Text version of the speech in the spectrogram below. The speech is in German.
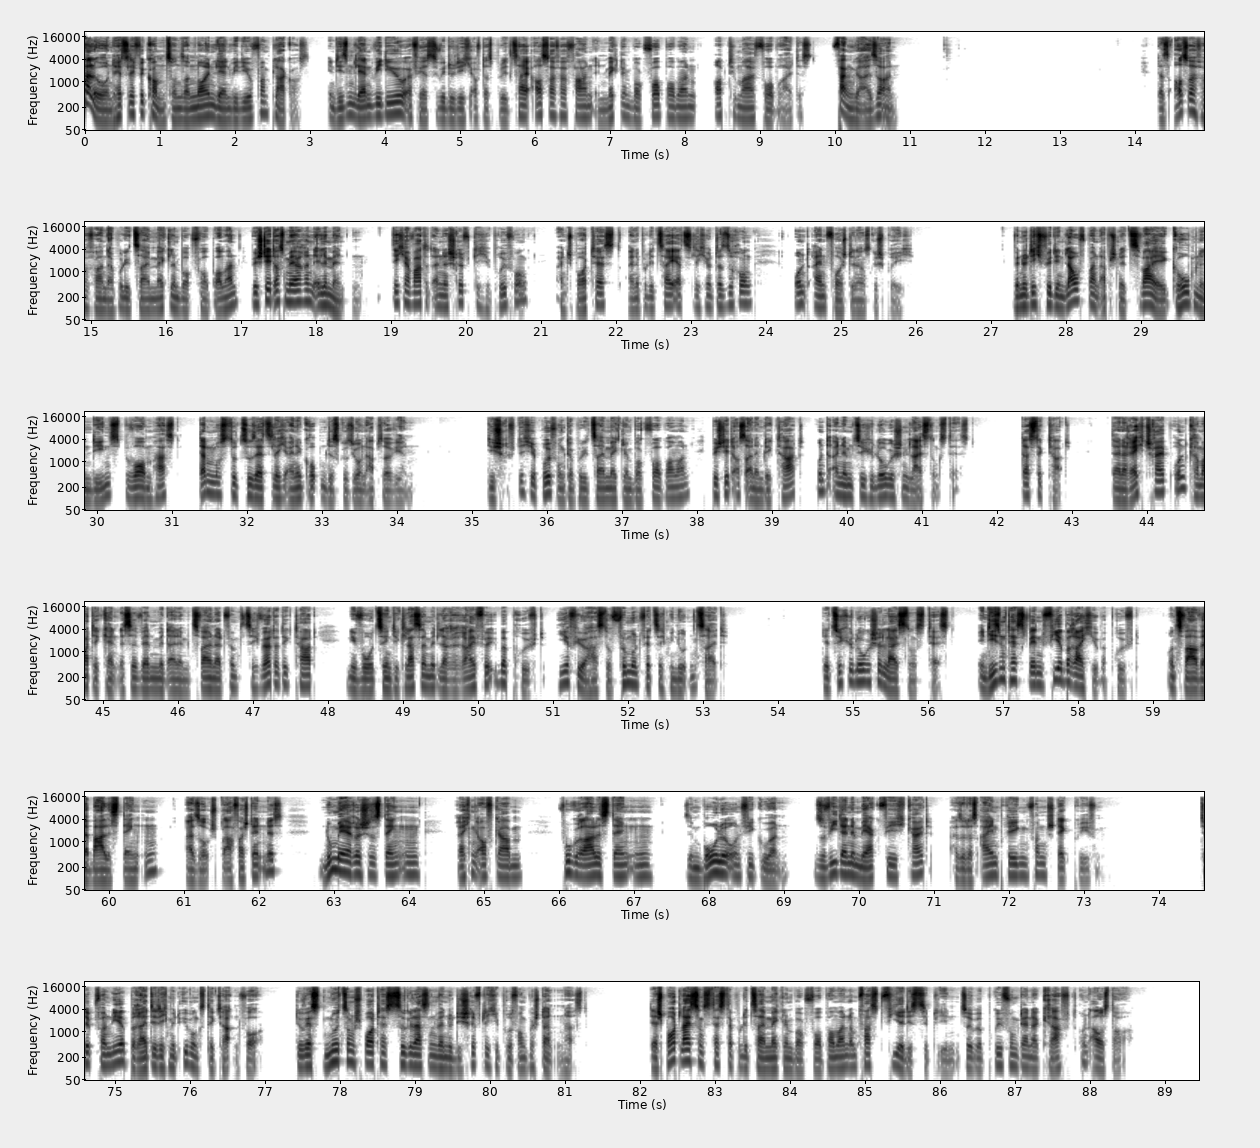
Hallo und herzlich willkommen zu unserem neuen Lernvideo von Plakos. In diesem Lernvideo erfährst du, wie du dich auf das Polizeiauswahlverfahren in Mecklenburg-Vorpommern optimal vorbereitest. Fangen wir also an. Das Auswahlverfahren der Polizei Mecklenburg-Vorpommern besteht aus mehreren Elementen. Dich erwartet eine schriftliche Prüfung, ein Sporttest, eine polizeiärztliche Untersuchung und ein Vorstellungsgespräch. Wenn du dich für den Laufbahnabschnitt 2 gehobenen Dienst beworben hast, dann musst du zusätzlich eine Gruppendiskussion absolvieren. Die schriftliche Prüfung der Polizei Mecklenburg-Vorpommern besteht aus einem Diktat und einem psychologischen Leistungstest. Das Diktat. Deine Rechtschreib- und Grammatikkenntnisse werden mit einem 250-Wörter-Diktat Niveau 10. Klasse mittlere Reife überprüft. Hierfür hast du 45 Minuten Zeit. Der psychologische Leistungstest. In diesem Test werden vier Bereiche überprüft, und zwar verbales Denken, also Sprachverständnis, numerisches Denken, Rechenaufgaben, figurales Denken, Symbole und Figuren, sowie deine Merkfähigkeit, also das Einprägen von Steckbriefen. Tipp von mir, bereite dich mit Übungsdiktaten vor. Du wirst nur zum Sporttest zugelassen, wenn du die schriftliche Prüfung bestanden hast. Der Sportleistungstest der Polizei Mecklenburg-Vorpommern umfasst vier Disziplinen zur Überprüfung deiner Kraft und Ausdauer.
